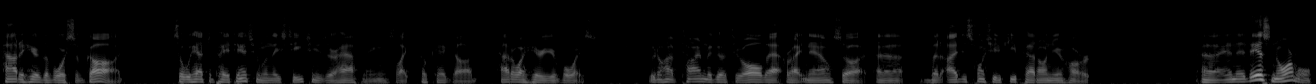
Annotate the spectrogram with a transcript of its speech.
how to hear the voice of God. So we have to pay attention when these teachings are happening. It's like, okay, God, how do I hear your voice? We don't have time to go through all that right now. So, uh, but I just want you to keep that on your heart. Uh, and it is normal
